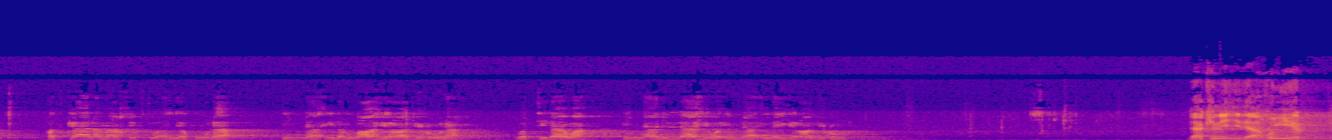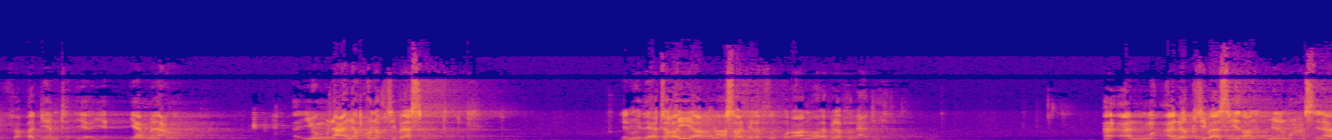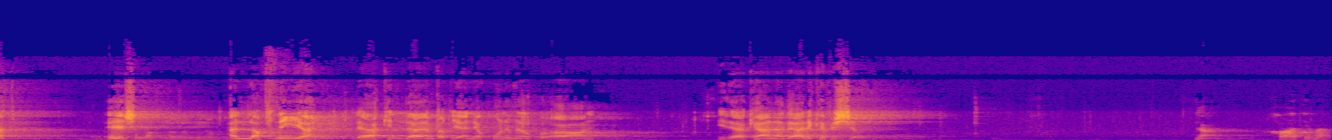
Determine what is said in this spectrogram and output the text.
قد كان ما خفت أن يكون إنا إلى الله راجعون. والتلاوة إنا لله وإنا إليه راجعون. لكن إذا غير فقد يمنع يمنع أن يكون اقتباسا. لأنه إذا تغير ما صار بلفظ القرآن ولا بلفظ الحديث. الاقتباس أيضا من المحسنات. إيش؟ اللفظية لكن لا ينبغي أن يكون من القرآن. إذا كان ذلك في الشعر. نعم. خاتمة.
